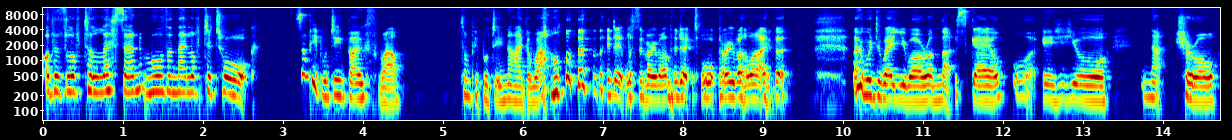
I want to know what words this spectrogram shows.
Others love to listen more than they love to talk. Some people do both well some people do neither well. they don't listen very well, they don't talk very well either. I wonder where you are on that scale. What is your natural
